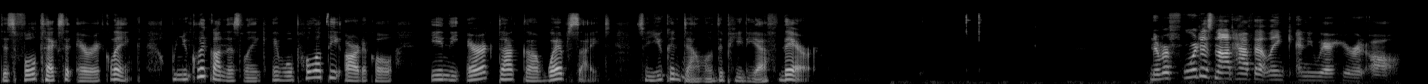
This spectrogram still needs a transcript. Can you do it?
this full text at ERIC link. When you click on this link, it will pull up the article in the eric.gov website, so you can download the PDF there. Number four does not have that link anywhere here at all.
